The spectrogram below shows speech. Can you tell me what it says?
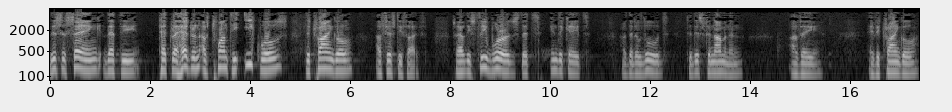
this is saying that the tetrahedron of 20 equals the triangle of 55. So I have these three words that indicate or that allude to this phenomenon of a, of a triangle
